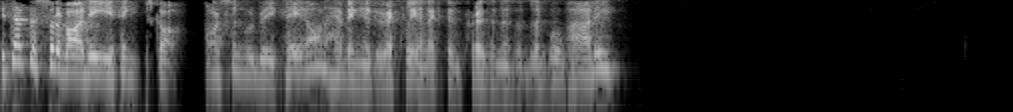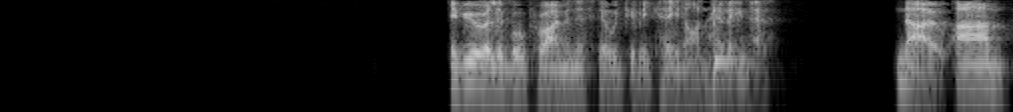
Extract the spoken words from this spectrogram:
is that the sort of idea you think Scott Morrison would be keen on, having a directly elected president of the Liberal Party? If you were a Liberal Prime Minister, would you be keen on having that? No. Um,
